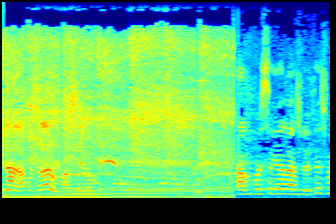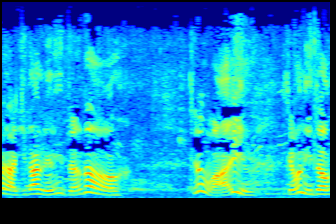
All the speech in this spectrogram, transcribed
Y nada, pues a dar un paseo. Han puesto ya las luces por aquí también y todo. ¡Qué guay! ¡Qué bonito!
